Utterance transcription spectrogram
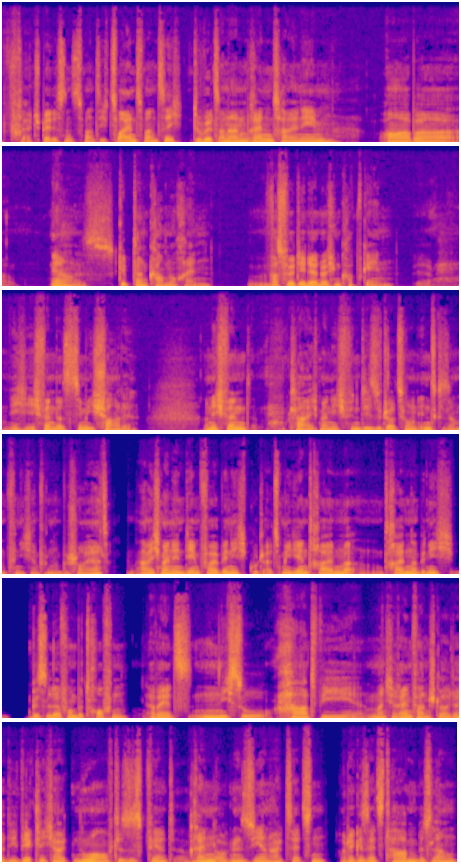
vielleicht spätestens 2022, du willst an einem Rennen teilnehmen, aber ja, es gibt dann kaum noch Rennen. Was wird dir da durch den Kopf gehen? Ich, ich fände das ziemlich schade. Und ich finde, klar, ich meine, ich finde die Situation insgesamt finde ich einfach nur bescheuert. Aber ich meine, in dem Fall bin ich gut als Medientreibender, Treibender bin ich ein bisschen davon betroffen, aber jetzt nicht so hart wie manche Rennveranstalter, die wirklich halt nur auf dieses Pferd Rennen organisieren halt setzen oder gesetzt haben bislang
